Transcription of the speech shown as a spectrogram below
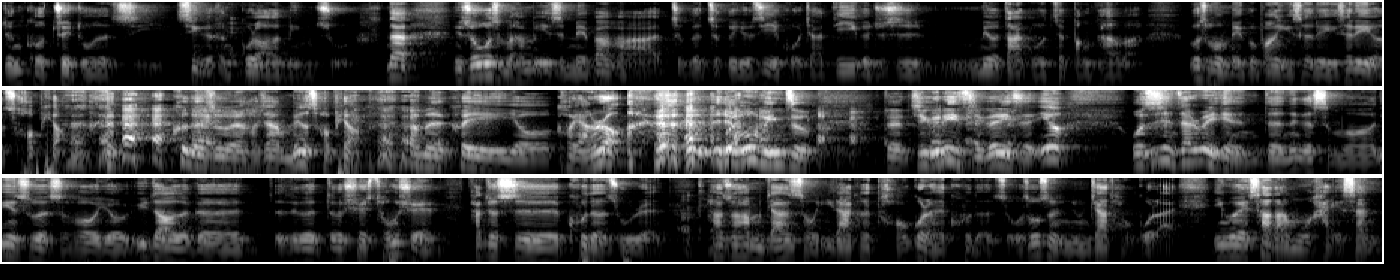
人口最多的之一，是一个很古老的民族。那你说为什么他们一直没办法这个这个有自己的国家？第一个就是没有大国在帮他嘛。为什么美国帮以色列？以色列有钞票，库德族人好像没有钞票，他们可以有烤羊肉，游牧民族。对，举个例子，举个例子，因为。我之前在瑞典的那个什么念书的时候，有遇到那个这个这个学同学，他就是库德族人。他说他们家是从伊拉克逃过来的库德族。我说为什么你们家逃过来？因为萨达姆海山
